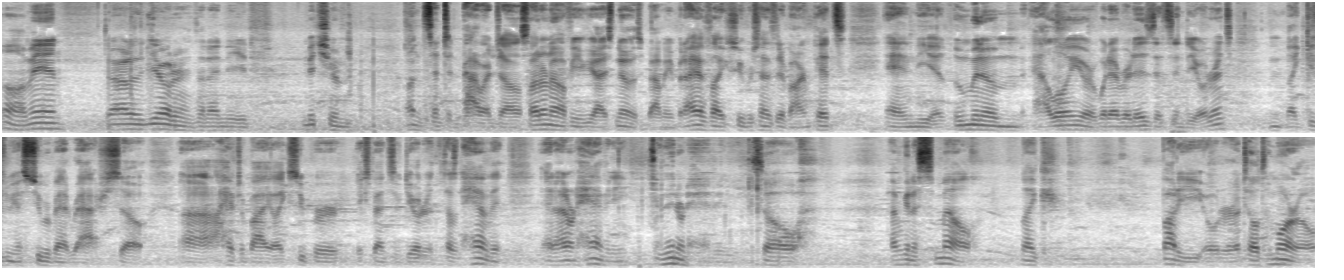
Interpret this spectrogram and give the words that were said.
Oh man, they're out of the deodorant that I need. Mitchum unscented power gel. So I don't know if you guys know this about me, but I have like super sensitive armpits, and the aluminum alloy or whatever it is that's in deodorants like gives me a super bad rash. So uh, I have to buy like super expensive deodorant that doesn't have it, and I don't have any, and they don't have any. So I'm gonna smell like body odor until tomorrow,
